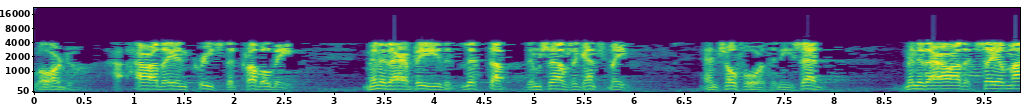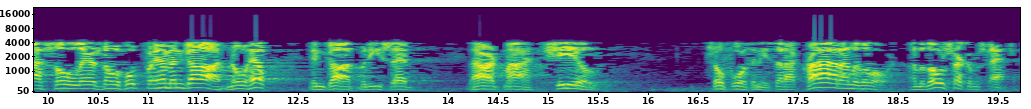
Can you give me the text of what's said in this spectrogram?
Lord, how are they increased that trouble me? Many there be that lift up themselves against me, and so forth. And he said, Many there are that say of my soul, There's no hope for him in God, no help in God. But he said, Thou art my shield, so forth. And he said, I cried unto the Lord under those circumstances,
